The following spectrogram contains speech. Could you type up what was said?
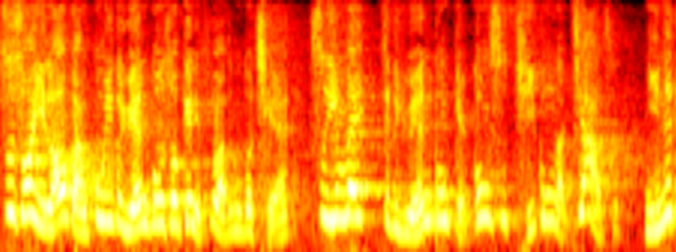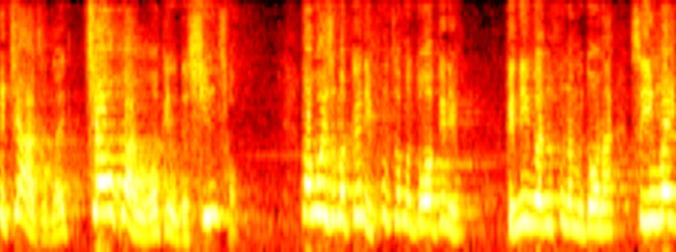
之所以老板雇一个员工说给你付了这么多钱，是因为这个员工给公司提供了价值，你那个价值来交换我给你的薪酬。那为什么给你付这么多，给你给另一个人付那么多呢？是因为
